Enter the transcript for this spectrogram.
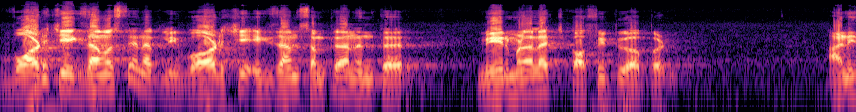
वॉर्डची एक्झाम असते ना आपली वॉर्डची एक्झाम संपल्यानंतर मिहीर म्हणाला कॉफी पिऊ आपण. आणि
